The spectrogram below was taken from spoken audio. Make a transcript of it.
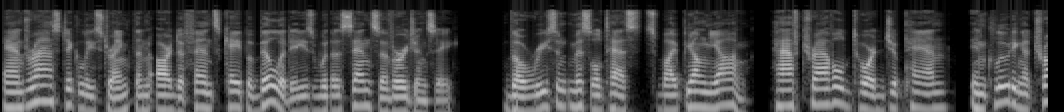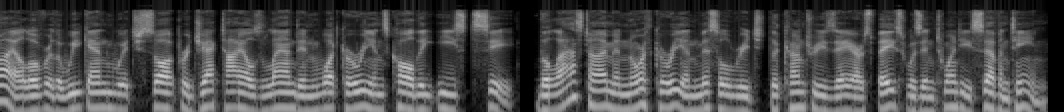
and drastically strengthen our defense capabilities with a sense of urgency. Though recent missile tests by Pyongyang have traveled toward Japan, including a trial over the weekend which saw projectiles land in what Koreans call the East Sea, the last time a North Korean missile reached the country's airspace was in 2017,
